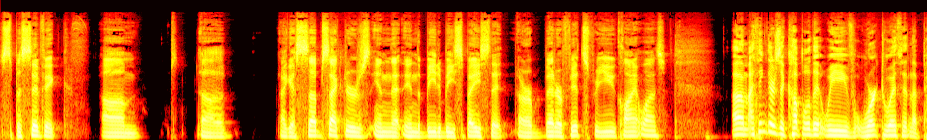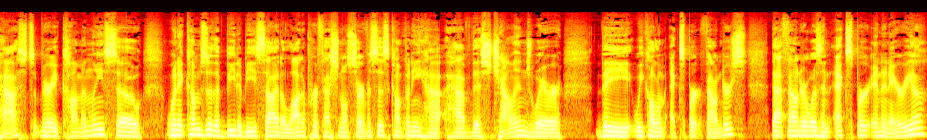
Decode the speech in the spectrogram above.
specific um uh I guess subsectors in that in the B two B space that are better fits for you client wise? Um, I think there's a couple that we've worked with in the past very commonly. So when it comes to the B2B side, a lot of professional services company ha- have this challenge where the, we call them expert founders. That founder was an expert in an area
